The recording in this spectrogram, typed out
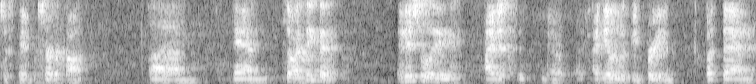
just pay for server costs. Um, and so I think that initially, I just, you know, ideally would be free, but then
